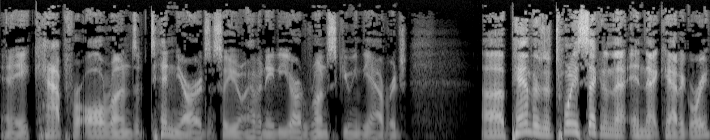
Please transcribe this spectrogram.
and a cap for all runs of 10 yards, so you don't have an 80 yard run skewing the average. Uh, Panthers are 22nd in that in that category.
